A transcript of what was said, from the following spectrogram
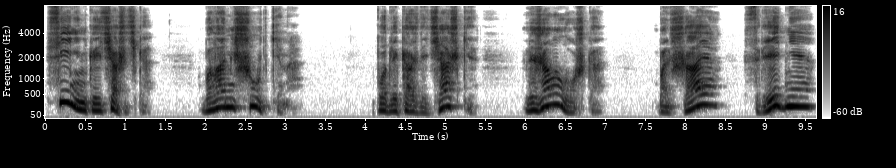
синенькая чашечка, была Мишуткина. Подле каждой чашки лежала ложка. Большая, средняя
